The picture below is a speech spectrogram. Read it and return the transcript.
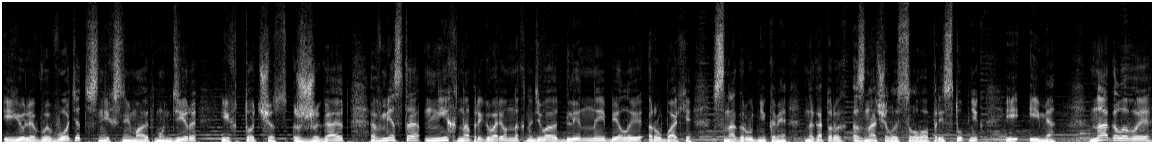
июля выводят, с них снимают мундиры, их тотчас сжигают. Вместо них на приговоренных надевают длинные длинные белые рубахи с нагрудниками, на которых значилось слово «преступник» и имя. На головы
